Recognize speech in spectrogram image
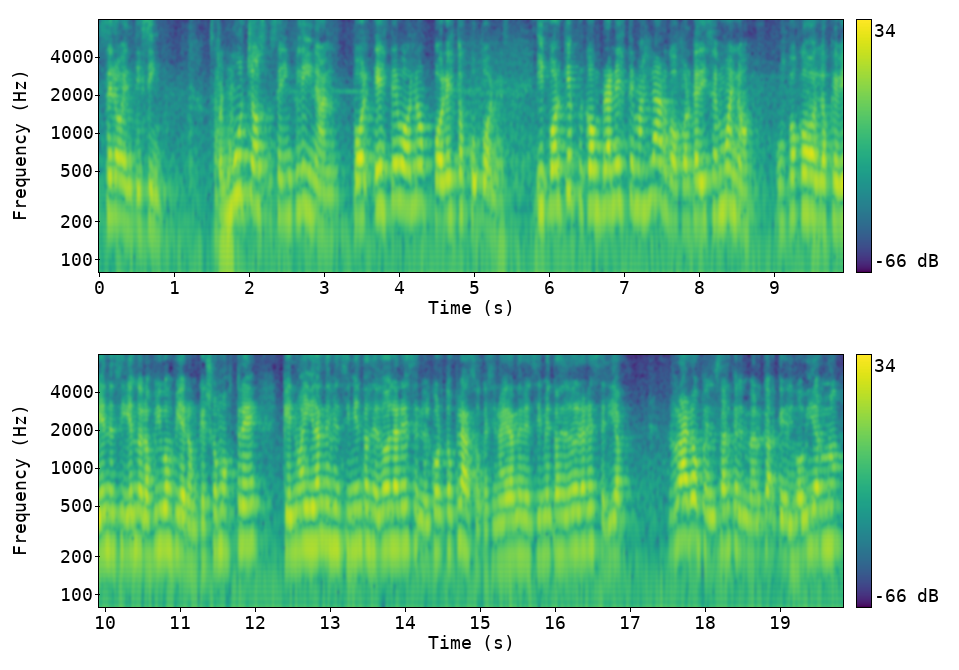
0.25. O sea, muchos se inclinan por este bono, por estos cupones. ¿Y por qué compran este más largo? Porque dicen, bueno, un poco los que vienen siguiendo los vivos vieron que yo mostré que no hay grandes vencimientos de dólares en el corto plazo, que si no hay grandes vencimientos de dólares sería raro pensar que el, que el gobierno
